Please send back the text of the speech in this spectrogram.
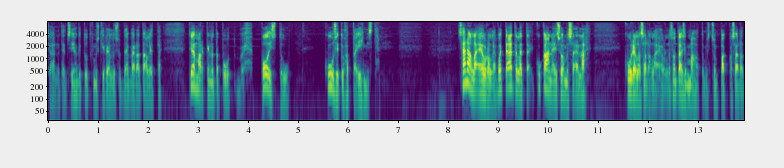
säännöt, että johonkin tutkimuskirjallisuuteen verrataan, oli, että työmarkkinoilta puut, poistuu 6000 ihmistä. Sadalla eurolla. Voitte ajatella, että kukaan ei Suomessa elä 600 eurolla. Se on täysin mahdottomasti. Se on pakko saada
